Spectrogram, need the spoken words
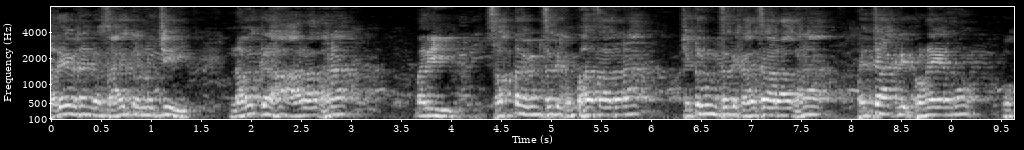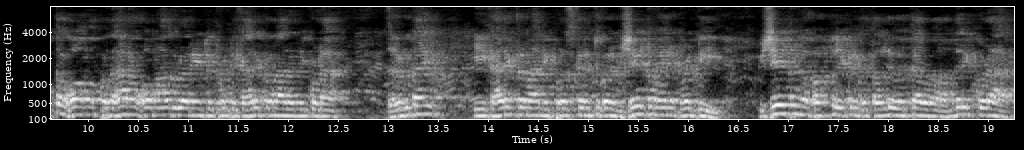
అదేవిధంగా సాయంత్రం నుంచి నవగ్రహ ఆరాధన మరి సప్తవింశతి కుంభాసాధన చతుర్వింశతి కలశారాధన పంచాగ్ని ప్రణయము ముక్త హోమ ప్రధాన హోమాదులు అనేటటువంటి కార్యక్రమాలన్నీ కూడా జరుగుతాయి. ఈ కార్యక్రమాన్ని పురస్కరించుకునే విశేషమైనటువంటి విశేషంగా భక్తులు ఇక్కడికి తల్లి వచ్చారు. వారందరికీ కూడా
